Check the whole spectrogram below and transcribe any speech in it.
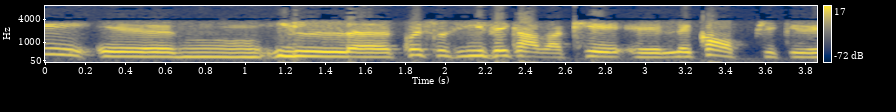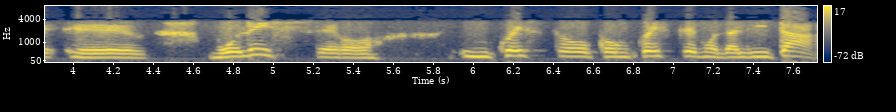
e ehm, il, questo significava che eh, le coppie che eh, volessero questo, con queste modalità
